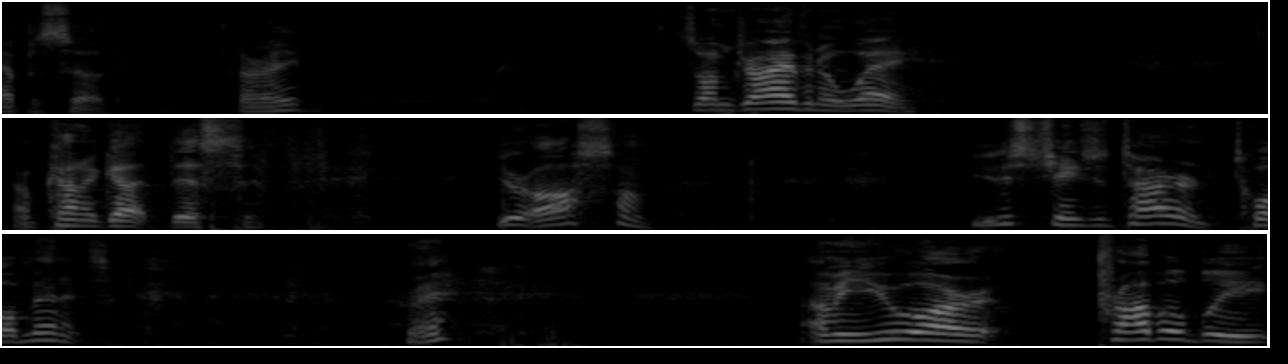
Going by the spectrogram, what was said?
episode. All right? So I'm driving away. I've kind of got this. You're awesome. You just changed the tire in 12 minutes. Right? I mean, you are probably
